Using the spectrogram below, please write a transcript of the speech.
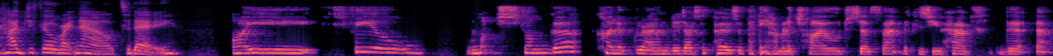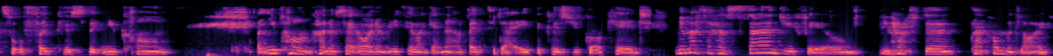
how do you feel right now, today? I feel much stronger, kind of grounded, I suppose. I think having a child does that because you have that that sort of focus that you can't you can't kind of say, Oh, I don't really feel like getting out of bed today because you've got a kid. No matter how sad you feel, you have to crack on with life.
